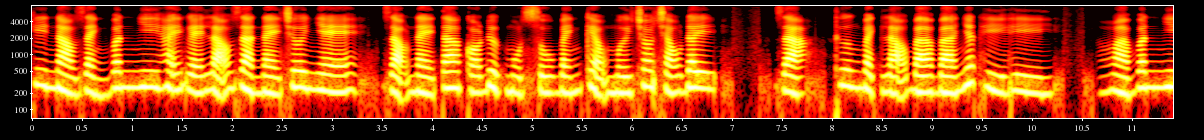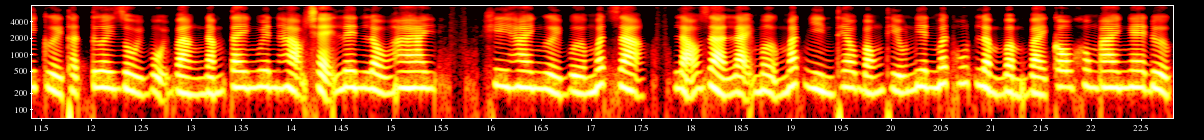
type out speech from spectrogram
Khi nào rảnh Vân Nhi hãy ghé lão già này chơi nhé. Dạo này ta có được một số bánh kẹo mới cho cháu đây. Dạ, thương bạch lão bá bá nhất hì hì. Hòa Vân Nhi cười thật tươi rồi vội vàng nắm tay Nguyên Hạo chạy lên lầu 2. Khi hai người vừa mất dạng, lão giả lại mở mắt nhìn theo bóng thiếu niên mất hút lẩm bẩm vài câu không ai nghe được.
